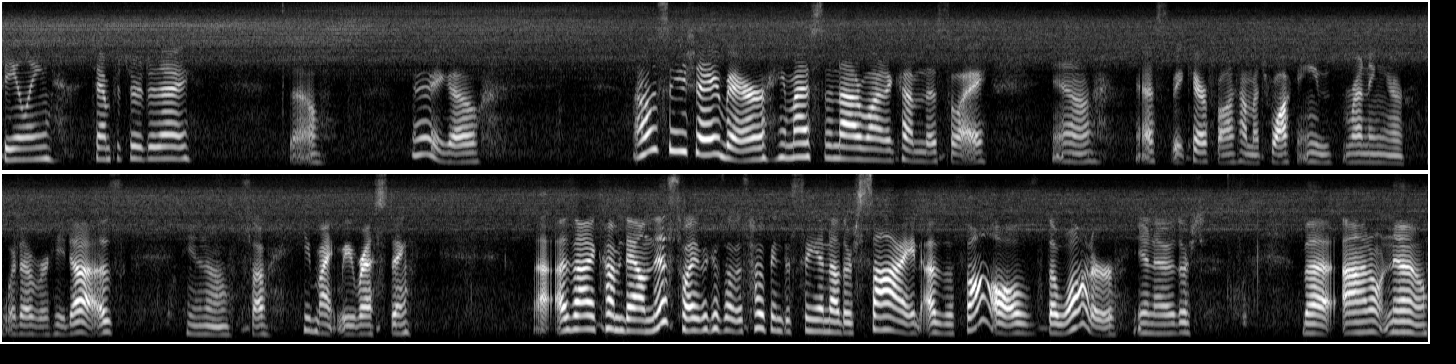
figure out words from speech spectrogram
feeling temperature today. So, there you go. I don't see Shea Bear. He must have not wanted to come this way. You know, he has to be careful on how much walking, running, or whatever he does. You know, so he might be resting. Uh, as I come down this way, because I was hoping to see another side of the falls, the water, you know, there's, but I don't know.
